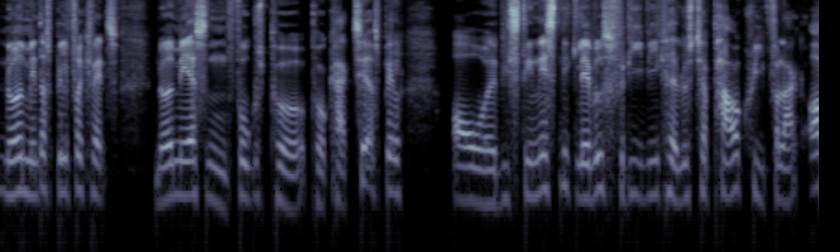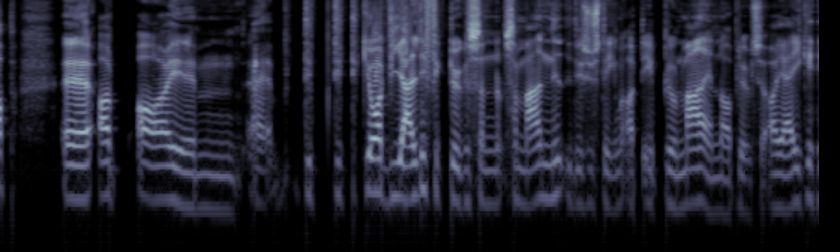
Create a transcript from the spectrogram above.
noget mindre spilfrekvens, noget mere sådan fokus på, på karakterspil, og øh, vi steg næsten ikke levels, fordi vi ikke havde lyst til at power creep for langt op, øh, og, og øhm, øh, det, det, det gjorde, at vi aldrig fik dykket så, så meget ned i det system, og det blev en meget anden oplevelse, og jeg er ikke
